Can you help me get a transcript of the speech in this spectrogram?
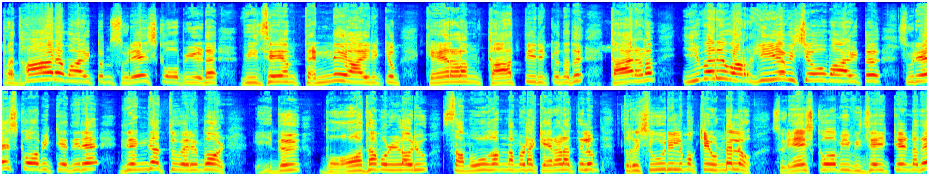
പ്രധാനമായിട്ടും സുരേഷ് ഗോപിയുടെ വിജയം തന്നെയായിരിക്കും കേരളം കാത്തിരിക്കുന്നത്. കാരണം ഇവർ വർഗീയ വിഷയവുമായിട്ട് സുരേഷ് ഗോപിക്കെതിരെ രംഗത്ത് വരുമ്പോൾ ഇത് ബോധമുള്ള ഒരു സമൂഹം നമ്മുടെ കേരളത്തിലും തൃശ്ശൂരിലുമൊക്കെ ഉണ്ടല്ലോ. സുരേഷ് ഗോപി വിജയിക്കേണ്ടത്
